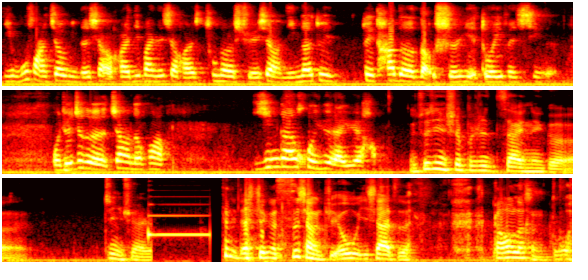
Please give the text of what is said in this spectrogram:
你无法教育你的小孩，你把你的小孩送到了学校，你应该对对他的老师也多一份信任。我觉得这个这样的话，应该会越来越好。你最近是不是在那个竞选？你的这个思想觉悟一下子 高了很多。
